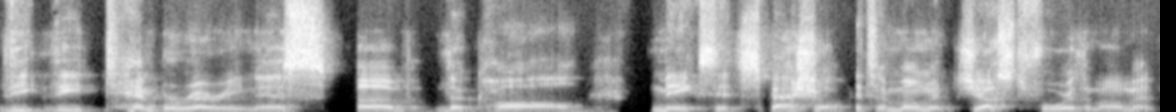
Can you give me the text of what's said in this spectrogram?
the the temporariness of the call makes it special. It's a moment just for the moment.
